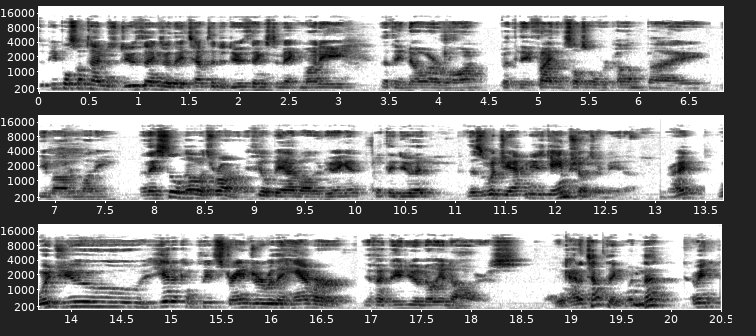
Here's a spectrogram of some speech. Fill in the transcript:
Do people sometimes do things, or they tempted to do things to make money that they know are wrong, but they find themselves overcome by the amount of money? And they still know it's wrong. They feel bad while they're doing it, but they do it. This is what Japanese game shows are made of, right? Would you hit a complete stranger with a hammer if I paid you a million dollars? Kind of tempting, wouldn't it? I mean,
